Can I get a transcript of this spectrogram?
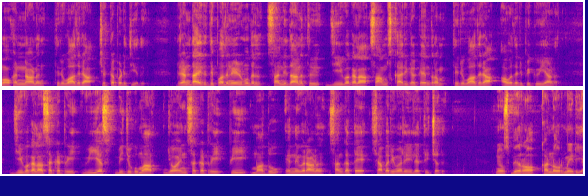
മോഹനാണ് തിരുവാതിര ചിട്ടപ്പെടുത്തിയത്. രണ്ടായിരത്തി പതിനേഴ് മുതൽ സന്നിധാനത്ത് ജീവകലാ സാംസ്കാരിക കേന്ദ്രം തിരുവാതിര അവതരിപ്പിക്കുകയാണ്. Jeevakala secretary V S Bijukumar joint secretary P Madhu എന്നിവരാണ് സംഘത്തെ ശബരിമലയിലെത്തിച്ചത്. News bureau Kannur media.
